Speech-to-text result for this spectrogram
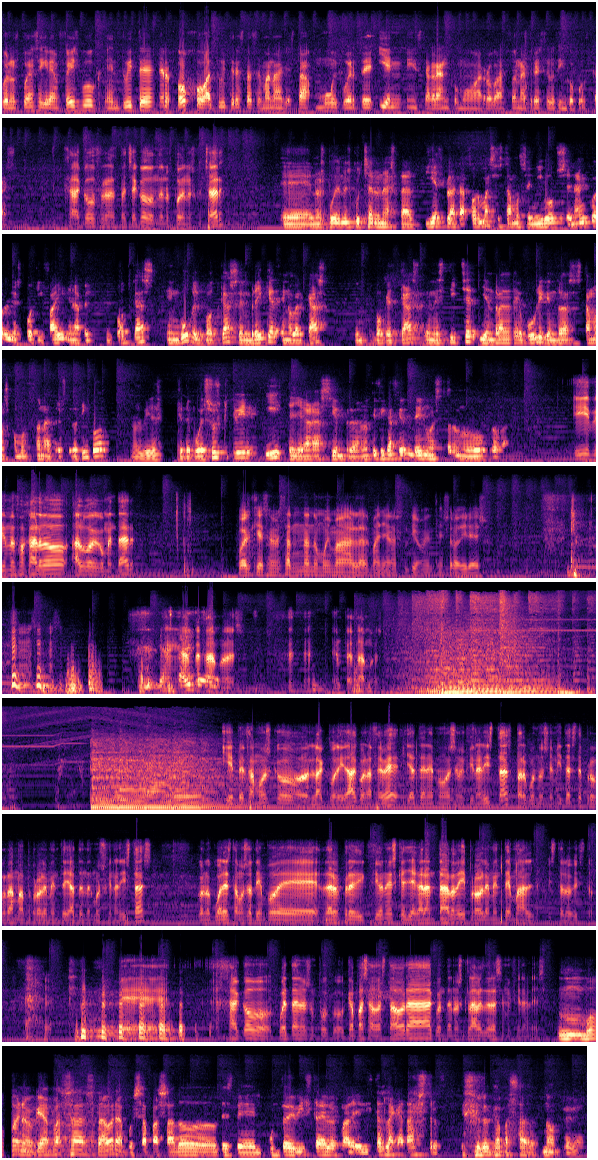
Pues nos pueden seguir en Facebook, en Twitter, ojo a Twitter esta semana que está muy fuerte, y en Instagram como arroba zona 305 podcast. Jacobo Fernández Pacheco, ¿dónde nos pueden escuchar? Eh, nos pueden escuchar en hasta 10 plataformas. Estamos en Evox, en Anchor, en Spotify, en Apple Podcast, en Google Podcast, en Breaker, en Overcast, en Pocket Cast, en Stitcher y en Radio Public. En todas estamos como Zona 305. No olvides que te puedes suscribir y te llegará siempre la notificación de nuestro nuevo programa. Y Bienve Fajardo, ¿algo que comentar? Pues que se me están dando muy mal las mañanas últimamente, solo diré eso. Venga, empezamos. empezamos. Y empezamos con la actualidad, con la CB. Ya tenemos semifinalistas. Para cuando se emita este programa probablemente ya tendremos finalistas. Con lo cual estamos a tiempo de dar predicciones que llegarán tarde y probablemente mal, visto lo visto. Eh, Jacobo, cuéntanos un poco, ¿qué ha pasado hasta ahora? Cuéntanos claves de las semifinales. Mm, Bueno, ¿qué ha pasado hasta ahora? Pues ha pasado desde el punto de vista de los madridistas la catástrofe. Eso es lo que ha pasado. No, pero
